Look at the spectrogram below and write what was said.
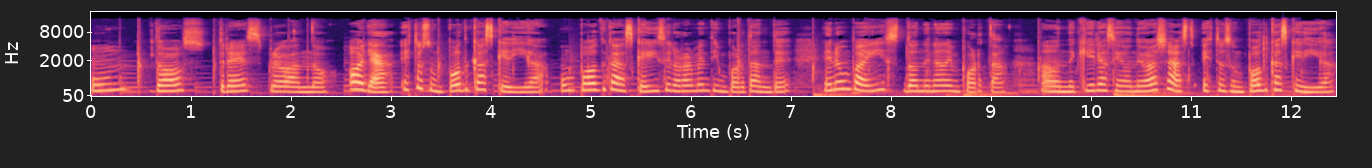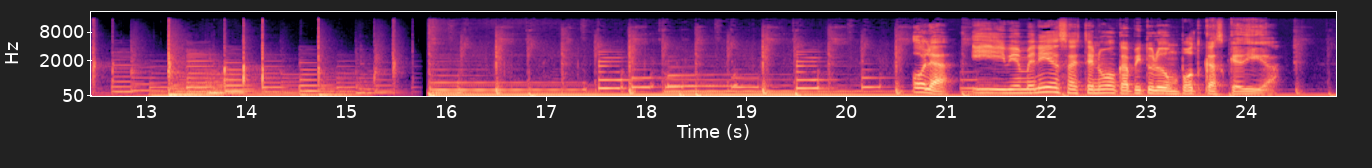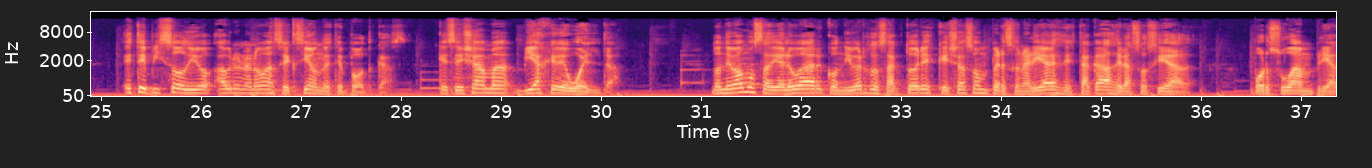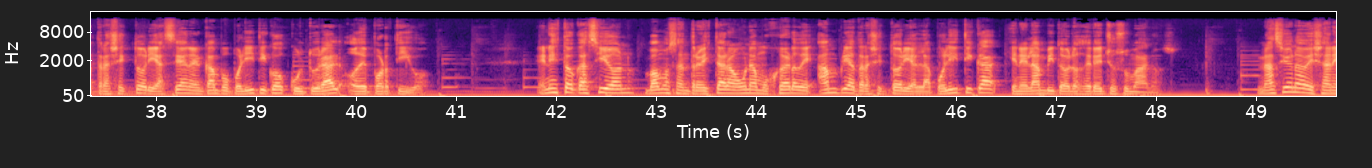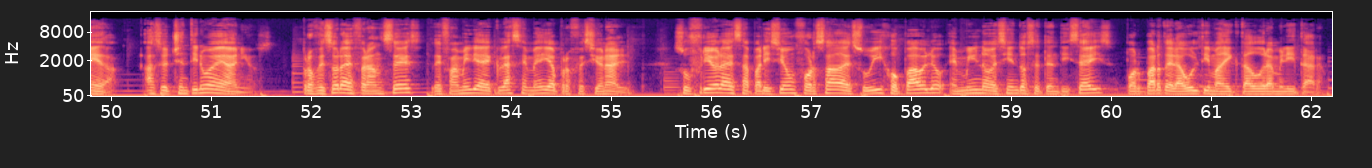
Un, dos, tres, probando. Hola, esto es un podcast que diga, un podcast que dice lo realmente importante en un país donde nada importa. A donde quieras y a donde vayas, esto es un podcast que diga. Hola y bienvenidos a este nuevo capítulo de un podcast que diga. Este episodio abre una nueva sección de este podcast, que se llama Viaje de vuelta, donde vamos a dialogar con diversos actores que ya son personalidades destacadas de la sociedad, por su amplia trayectoria sea en el campo político, cultural o deportivo. En esta ocasión vamos a entrevistar a una mujer de amplia trayectoria en la política y en el ámbito de los derechos humanos. Nació en Avellaneda, hace 89 años, profesora de francés de familia de clase media profesional. Sufrió la desaparición forzada de su hijo Pablo en 1976 por parte de la última dictadura militar.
